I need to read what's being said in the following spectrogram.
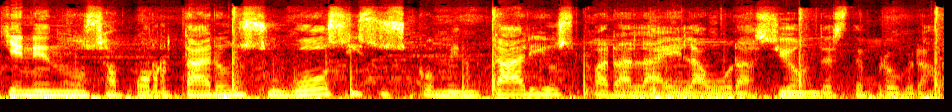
quienes nos aportaron su voz y sus comentarios para la elaboración de este programa.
